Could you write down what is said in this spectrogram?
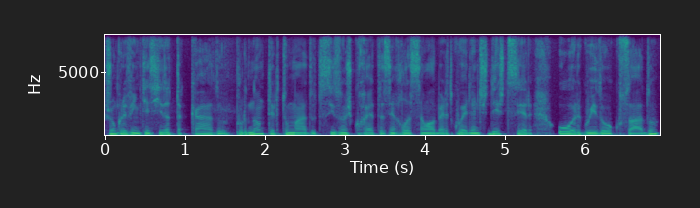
João Cravinho tem sido atacado por não ter tomado decisões corretas em relação a Alberto Coelho antes deste ser o arguído ou acusado,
